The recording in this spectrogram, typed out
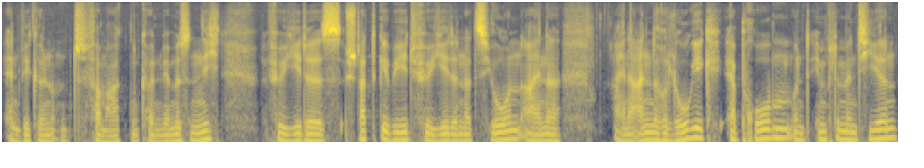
entwickeln und vermarkten können. Wir müssen nicht für jedes Stadtgebiet, für jede Nation eine eine andere Logik erproben und implementieren,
